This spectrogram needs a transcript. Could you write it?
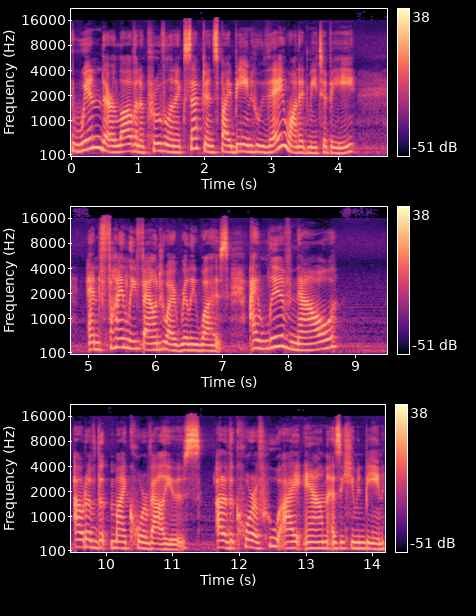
win their love and approval and acceptance by being who they wanted me to be and finally found who I really was. I live now out of the, my core values, out of the core of who I am as a human being,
